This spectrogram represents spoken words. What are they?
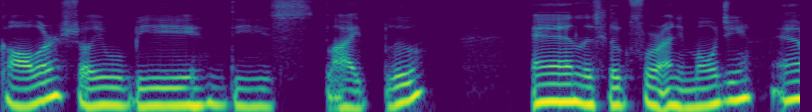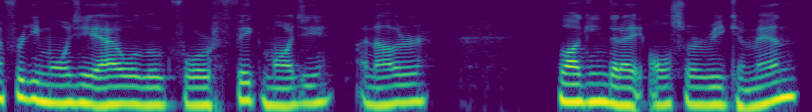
color so it will be this light blue. And let's look for an emoji. And for the emoji I will look for Figmoji another plugin that I also recommend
